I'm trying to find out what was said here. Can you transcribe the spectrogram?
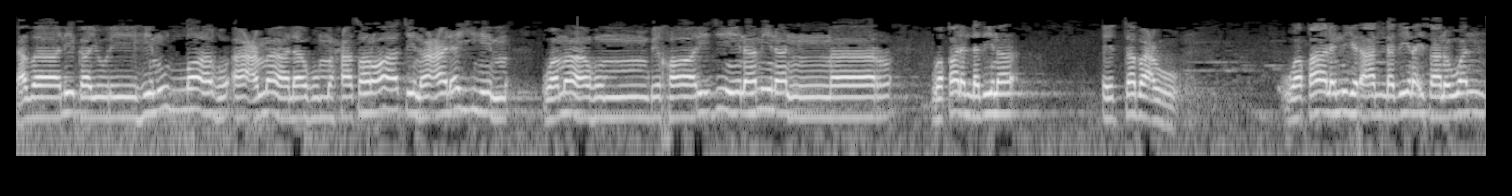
كذلك يريهم الله أعمالهم حسرات عليهم وما هم بخارجين من النار وقال الذين اتبعوا وقال نجر الذين إسانوان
